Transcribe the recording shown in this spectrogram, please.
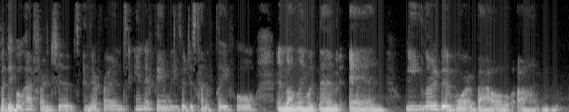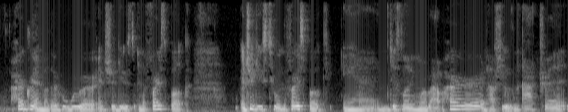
But they both have friendships and their friends and their families are just kind of playful and loving with them and we learn a bit more about um her grandmother who we were introduced in the first book introduced to in the first book and just learning more about her and how she was an actress.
